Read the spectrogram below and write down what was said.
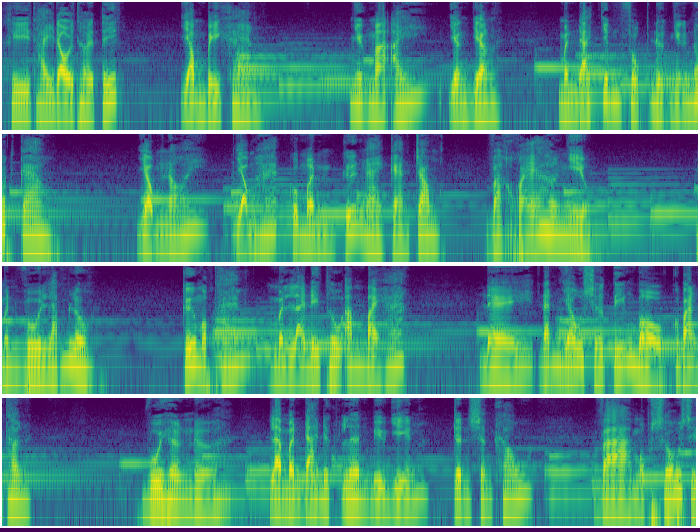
Khi thay đổi thời tiết, giọng bị khàn. Nhưng mà ấy, dần dần, mình đã chinh phục được những nốt cao. Giọng nói, giọng hát của mình cứ ngày càng trong và khỏe hơn nhiều. Mình vui lắm luôn. Cứ một tháng, mình lại đi thu âm bài hát để đánh dấu sự tiến bộ của bản thân. Vui hơn nữa là mình đã được lên biểu diễn trên sân khấu và một số sự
